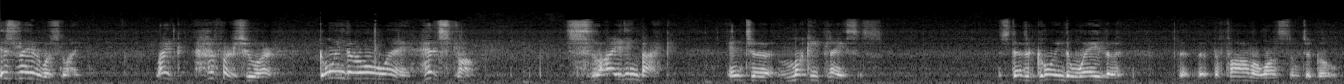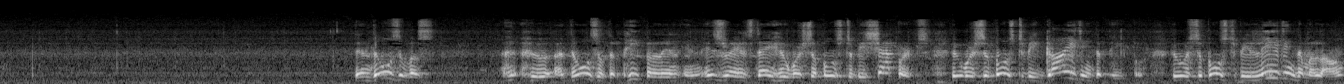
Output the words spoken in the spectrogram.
Israel was like. Like heifers who are going their own way, headstrong, sliding back into mucky places instead of going the way the, the, the farmer wants them to go. Then those of us who uh, those of the people in, in Israel's day who were supposed to be shepherds, who were supposed to be guiding the people, who were supposed to be leading them along,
